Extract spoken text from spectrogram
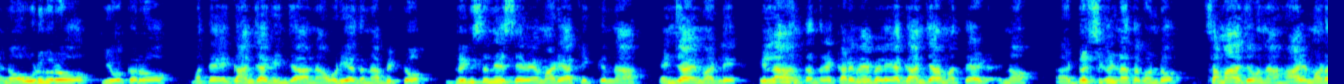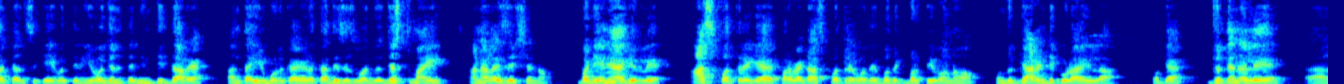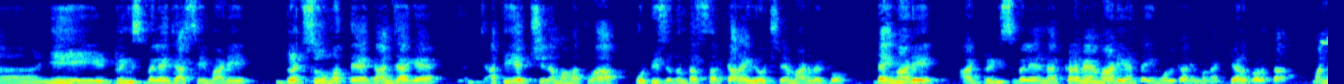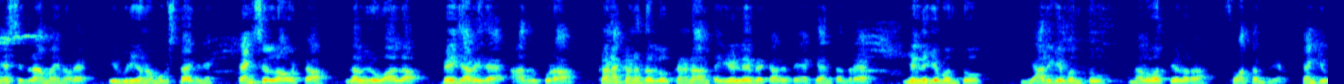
ಏನೋ ಹುಡುಗರು, ಯುವಕರು ಮತ್ತೆ ಗಾಂಜಾ ಗಿಂಜಾನ ಹೊಡಿಯೋದನ್ನ ಬಿಟ್ಟು ಡ್ರಿಂಕ್ಸ್ ನೇ ಸೇವೆ ಮಾಡಿ ಆ ಕಿಕ್ನ ಎಂಜಾಯ್ ಮಾಡ್ಲಿ. ಇಲ್ಲ ಅಂತಂದ್ರೆ ಕಡಿಮೆ ಬೆಲೆಯ ಗಾಂಜಾ ಮತ್ತೆ ಏನೋ ಡ್ರಗ್ಸ್ ಗಳನ್ನ ತಗೊಂಡು ಸಮಾಜವನ್ನ ಹಾಳು ಮಾಡೋ ಕೆಲಸಕ್ಕೆ ಇವತ್ತಿನ ಯುವಜನತೆ ನಿಂತಿದ್ದಾರೆ ಅಂತ ಈ ಮೂಲಕ ಹೇಳ್ತಾ this is just my analysation but ಏನೇ ಆಗಿರಲಿ, ಆಸ್ಪತ್ರೆಗೆ ಪ್ರೈವೇಟ್ ಆಸ್ಪತ್ರೆಗೆ ಹೋದ್ರೆ ಬದುಕ್ ಬರ್ತೀವಿ ಅನ್ನೋ ಒಂದು ಗ್ಯಾರಂಟಿ ಕೂಡ ಇಲ್ಲ. ಓಕೆ ಜೊತೆನಲ್ಲಿ ಈ ಡ್ರಿಂಕ್ಸ್ ಬೆಲೆ ಜಾಸ್ತಿ ಮಾಡಿ ಡ್ರಗ್ಸು ಮತ್ತೆ ಗಾಂಜಾಗೆ ಅತಿ ಹೆಚ್ಚಿನ ಮಹತ್ವ ಹುಟ್ಟಿಸದಂತ ಸರ್ಕಾರ ಯೋಚನೆ ಮಾಡಬೇಕು. ದಯಮಾಡಿ ಆ ಡ್ರಿಂಕ್ಸ್ ಬೆಲೆಯನ್ನ ಕಡಿಮೆ ಮಾಡಿ ಅಂತ ಈ ಮೂಲಕ ನಿಮ್ಮನ್ನ ಕೇಳ್ಕೊಳ್ತಾ ಮಾನ್ಯ ಸಿದ್ದರಾಮಯ್ಯನವರೇ ಈ ವಿಡಿಯೋನ ಮುಗಿಸ್ತಾ ಇದ್ದೀನಿ. Thanks lot love you all ಬೇಜಾರಿದೆ, ಆದ್ರೂ ಕೂಡ ಕಣ ಕಣದಲ್ಲೂ ಕನ್ನಡ ಅಂತ ಹೇಳಲೇಬೇಕಾಗುತ್ತೆ. ಯಾಕೆ ಅಂತಂದ್ರೆ ಎಲ್ಲಿಗೆ ಬಂತು, ಯಾರಿಗೆ ಬಂತು, ನಲವತ್ತೇಳರ ಸ್ವಾತಂತ್ರ್ಯ. Thank you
